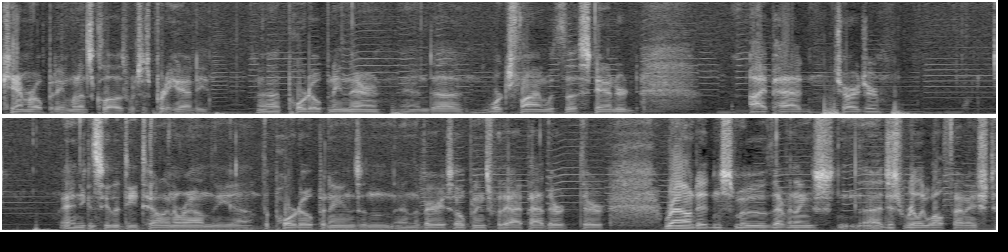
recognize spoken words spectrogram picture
camera opening when it's closed, which is pretty handy. Uh, port opening there, and uh, works fine with the standard iPad charger. And you can see the detailing around the uh, the port openings and, and the various openings for the iPad. They're they're rounded and smooth. Everything's uh, just really well finished.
